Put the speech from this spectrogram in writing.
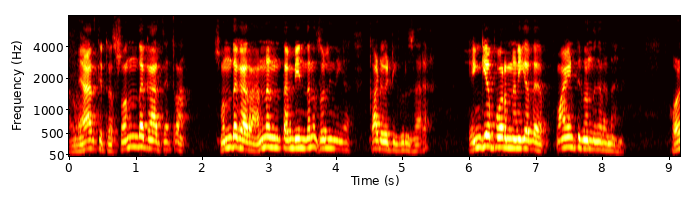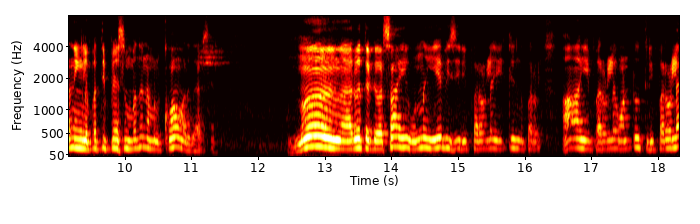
அவன் யார் திட்டுறான்? சொந்தக்கார திட்டுறான். சொந்தக்காரன் அண்ணன் தம்பின்னு தானே சொல்லியிருந்தீங்க காடு வெட்டி குரு சாரை. எங்கே போகிறேன்னு நினைக்காத பாயிண்ட்டுக்கு வந்துங்கிறேன் நான். குழந்தைங்கள பற்றி பேசும்போது நம்மளுக்கு கோவம் வருது அரசியல். இன்னும் அறுபத்தெட்டு வருஷம் ஆகி இன்னும் ஏபிசிடி பரவல இக்குங்க பரவல ஆஇ பரவல ஒன் டூ த்ரீ பரவல.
